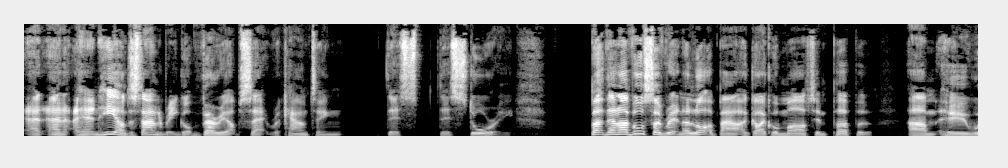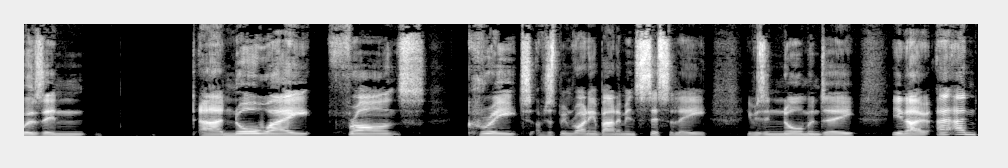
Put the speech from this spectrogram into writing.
and and and he understandably got very upset recounting this this story. but then I've also written a lot about a guy called Martin Pöppel, um, who was in uh, Norway, France, Crete. I've just been writing about him in Sicily. He was in Normandy, you know, and, and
